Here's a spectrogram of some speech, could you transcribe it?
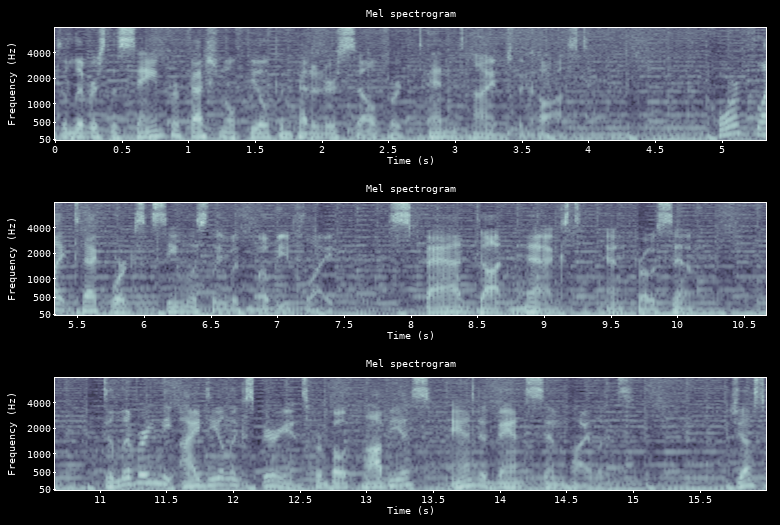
delivers the same professional feel competitors sell for 10 times the cost. Core Flight Tech works seamlessly with MobiFlight, SPAD.next, and ProSim, delivering the ideal experience for both hobbyists and advanced sim pilots. Just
